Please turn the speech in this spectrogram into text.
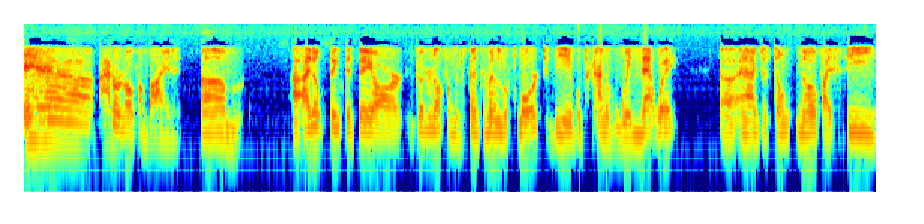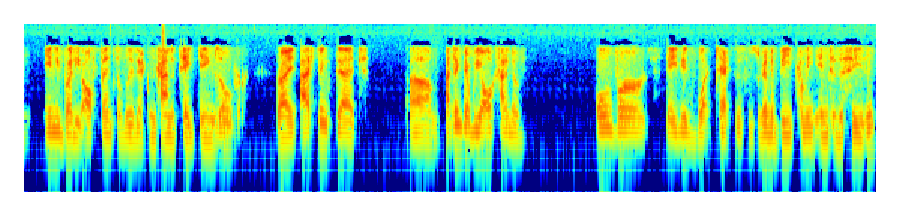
Yeah, I don't know if I'm buying it. Um, I don't think that they are good enough on the defensive end of the floor to be able to kind of win that way. Uh, and I just don't know if I see anybody offensively that can kind of take games over. Right? I think that um, I think that we all kind of overstated what Texas was going to be coming into the season.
